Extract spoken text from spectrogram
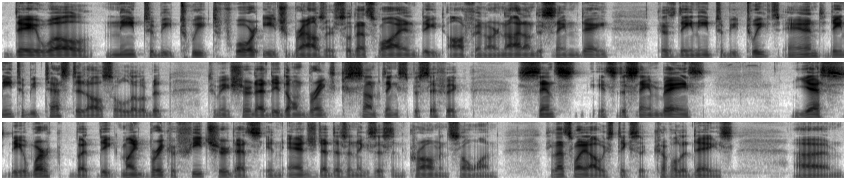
They will need to be tweaked for each browser. So that's why they often are not on the same day because they need to be tweaked and they need to be tested also a little bit to make sure that they don't break something specific. Since it's the same base, yes, they work, but they might break a feature that's in Edge that doesn't exist in Chrome and so on. So that's why it always takes a couple of days. Um,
